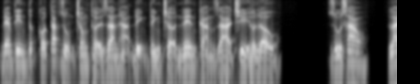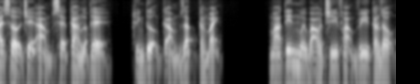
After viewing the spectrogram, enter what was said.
đem tin tức có tác dụng trong thời gian hạn định tính trở nên càng gia trì hơn lâu. Dù sao, lai sở trệ ảm sẽ càng lập thể, hình tượng cảm giác càng mạnh. Mà tin mới báo chí phạm vi càng rộng.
